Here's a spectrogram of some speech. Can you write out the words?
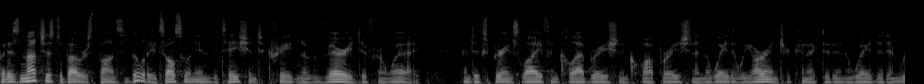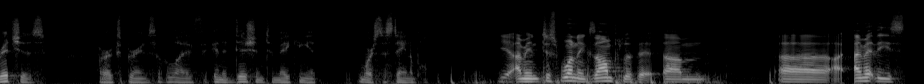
But it's not just about responsibility, it's also an invitation to create in a very different way and to experience life in collaboration and cooperation in the way that we are interconnected in a way that enriches our experience of life in addition to making it more sustainable. Yeah, I mean, just one example of it. Um, uh, I, I met these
